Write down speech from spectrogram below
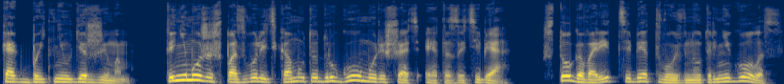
как быть неудержимым, ты не можешь позволить кому-то другому решать это за тебя. Что говорит тебе твой внутренний голос?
